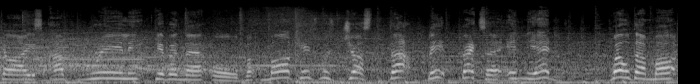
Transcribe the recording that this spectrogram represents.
Guys have really given their all, but Marquez was just that bit better in the end. Well done, Marc.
